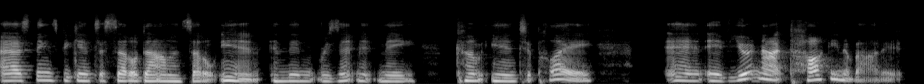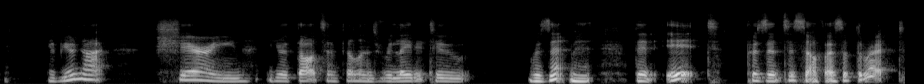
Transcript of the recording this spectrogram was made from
as things begin to settle down and settle in, and then resentment may come into play. And if you're not talking about it, if you're not sharing your thoughts and feelings related to resentment, then it presents itself as a threat,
